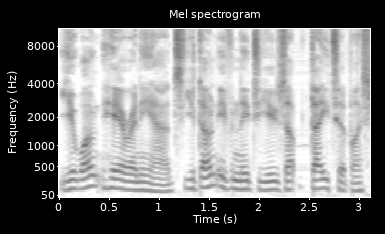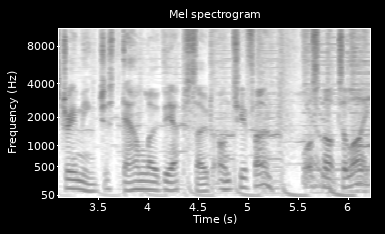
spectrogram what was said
You won't hear any ads. You don't even need to use up data by streaming. Just download the episode onto your phone. What's not to like?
